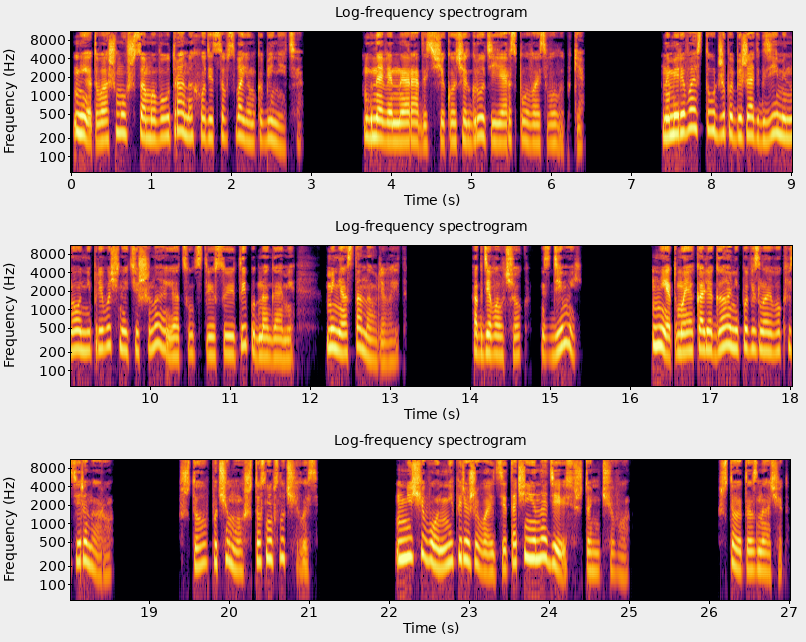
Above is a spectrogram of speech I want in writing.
«Нет, ваш муж с самого утра находится в своем кабинете». Мгновенная радость щекочет грудь, и я расплываюсь в улыбке. Намереваясь тут же побежать к Диме, но непривычная тишина и отсутствие суеты под ногами меня останавливает. А где волчок? С Димой? Нет, моя коллега Аня повезла его к ветеринару. Что? Почему? Что с ним случилось? Ничего, не переживайте, точнее, надеюсь, что ничего. Что это значит?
